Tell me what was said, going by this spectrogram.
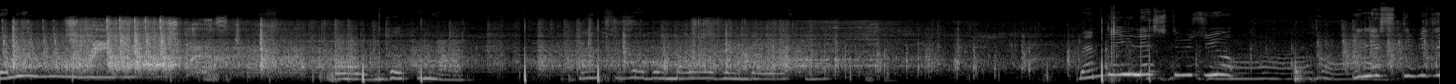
Geliyorum. Geliyorum. Ya. Ben size bombalar göndereceğim. Bende iyileştirici yok. İyileştirici.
